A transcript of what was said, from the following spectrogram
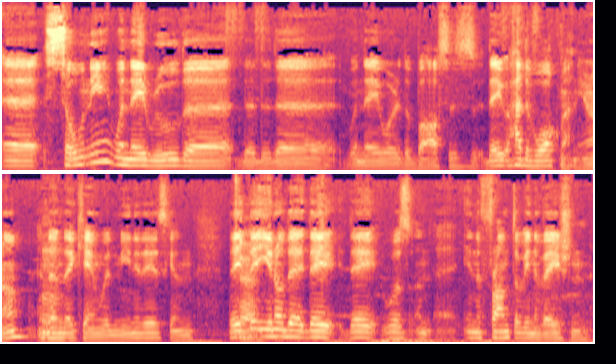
uh, Sony when they ruled the, the, the, the when they were the bosses they had the Walkman you know and then Mm. they came with mini disc and they, Yeah. they you know they they they was uh, in the front of innovation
